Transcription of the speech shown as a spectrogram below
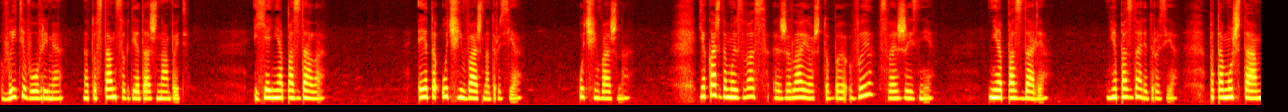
выйти вовремя, на ту станцию, где я должна быть. И я не опоздала. И это очень важно, друзья. Очень важно. Я каждому из вас желаю, чтобы вы в своей жизни не опоздали. Не опоздали, друзья. Потому что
